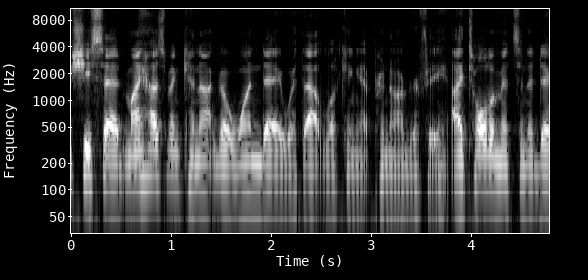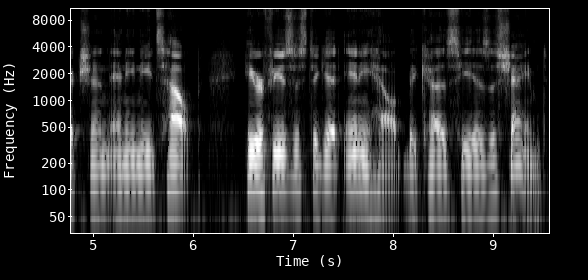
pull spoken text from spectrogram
She said, My husband cannot go one day without looking at pornography. I told him it's an addiction and he needs help. He refuses to get any help because he is ashamed.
